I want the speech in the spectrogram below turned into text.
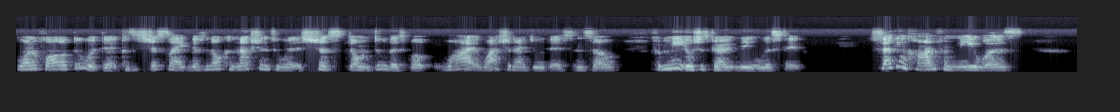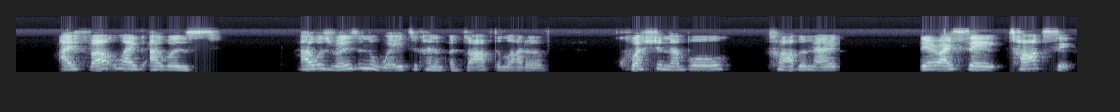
want to follow through with it because it's just like there's no connection to it. It's just don't do this, but why? Why should I do this? And so for me, it was just very legalistic. Second con for me was I felt like I was I was raised in a way to kind of adopt a lot of questionable, problematic, dare I say, toxic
